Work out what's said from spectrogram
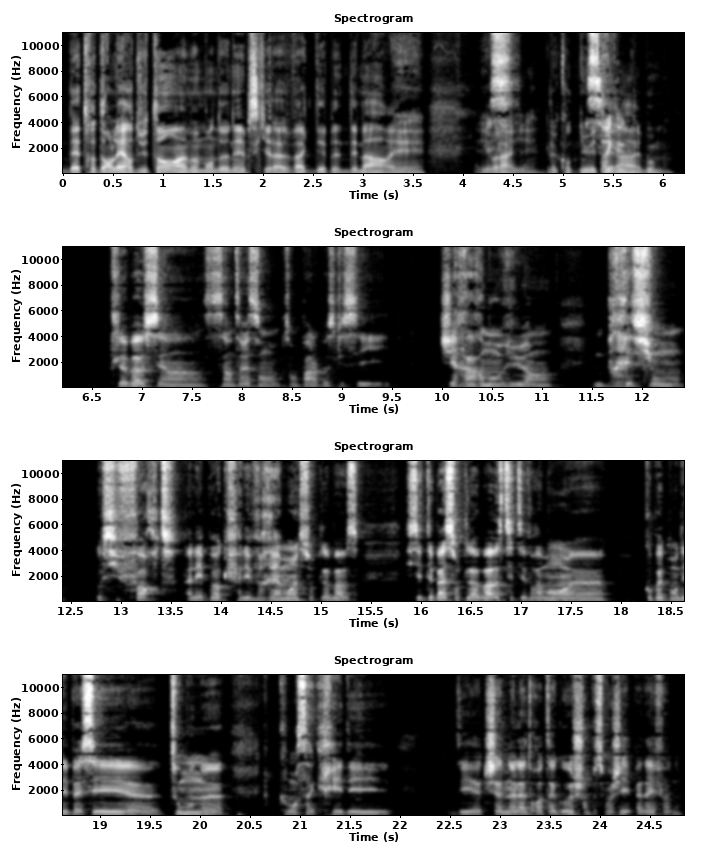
d'être dans l'air du temps à un moment donné, parce que la vague démarre et, voilà, le contenu était là et boum. Clubhouse, c'est intéressant que tu en parles parce que c'est j'ai rarement vu une pression aussi forte à l'époque. Il fallait vraiment être sur Clubhouse. Si c'était pas sur Clubhouse, c'était vraiment complètement dépassé. tout le monde commence à créer des, des channels à droite à gauche. En plus, moi, j'avais pas d'iPhone.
